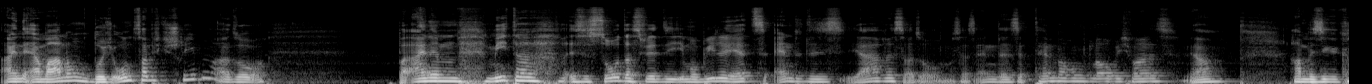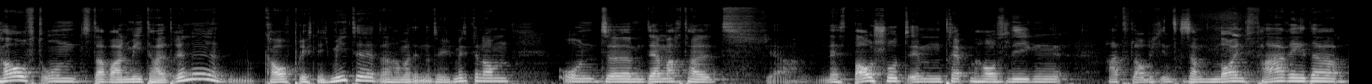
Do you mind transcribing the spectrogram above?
eine Ermahnung durch uns, habe ich geschrieben, also bei einem Mieter ist es so, dass wir die Immobilie jetzt Ende des Jahres, also was heißt Ende September rum, glaube ich, war das, ja, haben wir sie gekauft und da war ein Mieter halt drin. Kauf bricht nicht Miete, dann haben wir den natürlich mitgenommen und ähm, der macht halt, ja, lässt Bauschutt im Treppenhaus liegen, hat, glaube ich, insgesamt neun Fahrräder.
